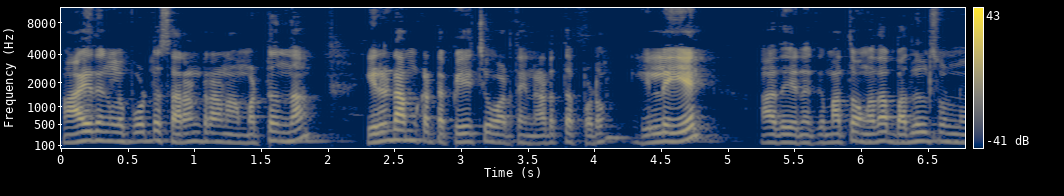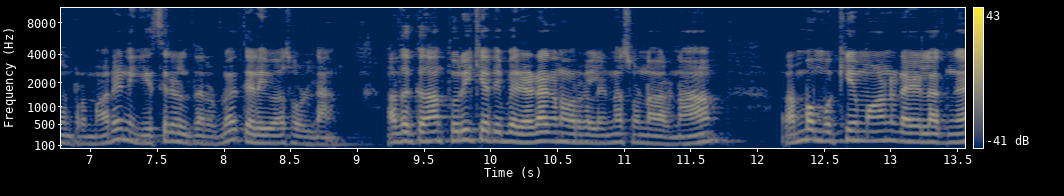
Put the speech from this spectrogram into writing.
ஆயுதங்களை போட்டு சரண்டர் ஆனால் மட்டும்தான் இரண்டாம் கட்ட பேச்சுவார்த்தை நடத்தப்படும். இல்லையே அது எனக்கு மற்றவங்க தான் பதில் சொல்லணுன்ற மாதிரி இன்றைக்கி இஸ்ரேல் தரப்பில் தெளிவாக சொல்லிட்டாங்க. அதுக்கு தான் துருக்கி அதிபர் எடகன் அவர்கள் என்ன சொன்னார்னா ரொம்ப முக்கியமான டைலாக்ங்க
